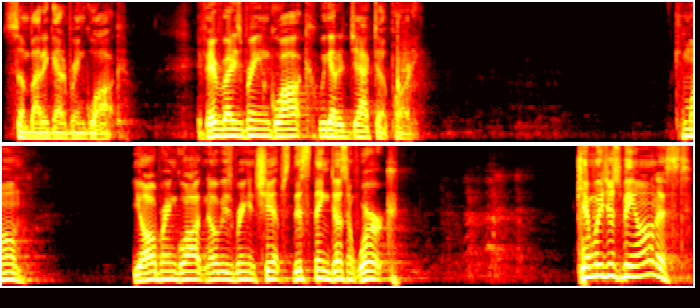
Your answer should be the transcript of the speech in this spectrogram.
Somebody got to bring guac. If everybody's bringing guac, we got a jacked up party. Come on. Y'all bring guac, nobody's bringing chips. This thing doesn't work. Can we just be honest?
